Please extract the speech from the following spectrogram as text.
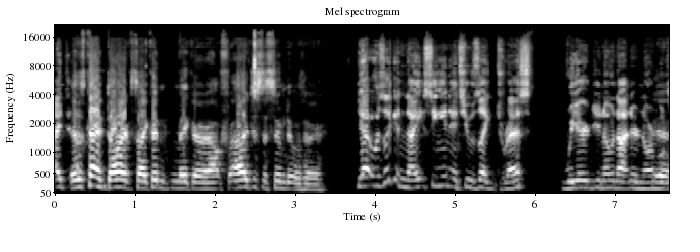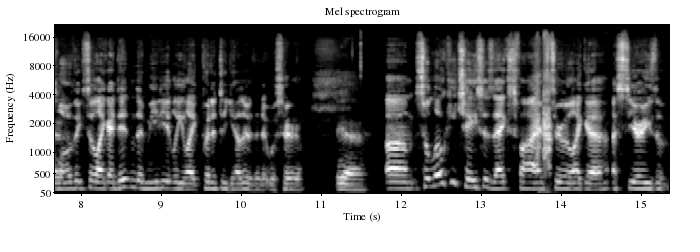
I, it was kind of dark, so I couldn't make her out. For, I just assumed it was her. Yeah, it was like a night scene, and she was like dressed weird, you know, not in her normal yeah. clothing. So like, I didn't immediately like put it together that it was her. Yeah. Um, so Loki chases X5 through like a, a series of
